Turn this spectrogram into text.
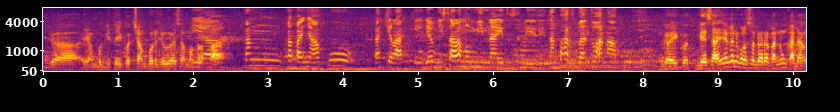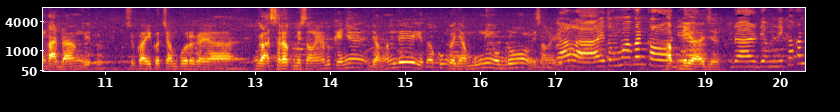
nggak yang begitu ikut campur juga sama kakak. iya kan kakaknya aku laki-laki dia bisa lah membina itu sendiri tanpa harus bantuan aku. Nggak ikut. Biasanya kan kalau saudara kandung kadang-kadang gitu. Suka ikut campur kayak nggak seret misalnya aduh kayaknya jangan deh gitu. Aku nggak nyambung nih ngobrol misalnya enggak gitu lah itu mah kan kalau Hak dia aja. udah dia menikah kan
